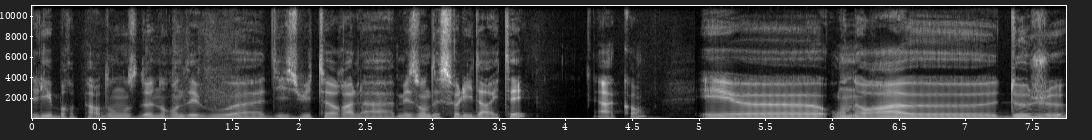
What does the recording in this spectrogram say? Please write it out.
libre pardon, on se donne rendez-vous à 18h à la Maison des Solidarités, à Caen. Et euh, on aura deux jeux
